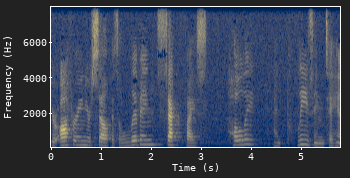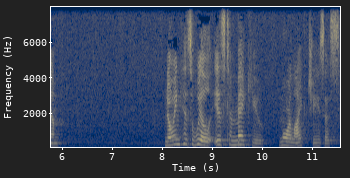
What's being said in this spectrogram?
You're offering yourself as a living sacrifice, holy and pleasing to Him. Knowing His will is to make you more like Jesus.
